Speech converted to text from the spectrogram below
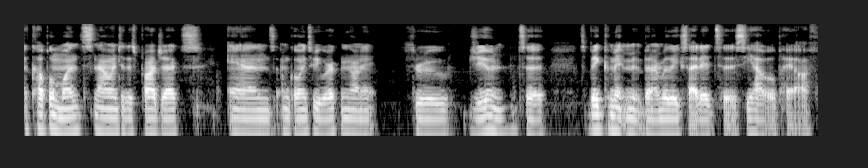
a couple months now into this project and I'm going to be working on it through June. It's a, it's a big commitment, but I'm really excited to see how it will pay off.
